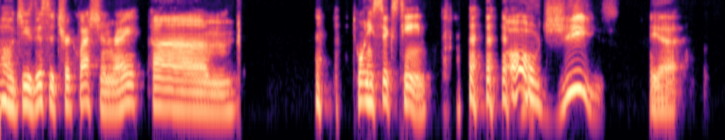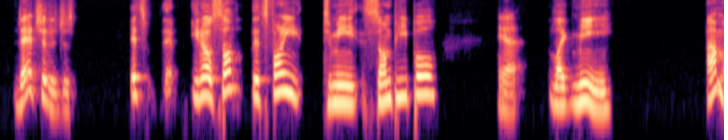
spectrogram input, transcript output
Oh, geez, this is a trick question, right? Um, 2016. oh, geez. Yeah. That should have just it's you know, some it's funny to me, some people Yeah. like me, I'm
